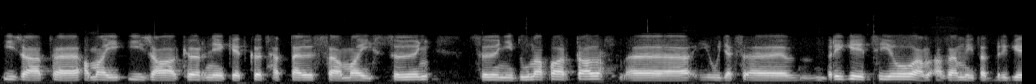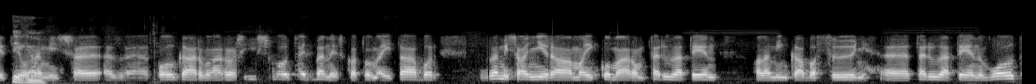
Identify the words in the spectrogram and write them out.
Izsát, a mai Izsa környékét köthette össze a mai szőny, Szőnyi Dunaparttal, ugye Brigéció, az említett Brigéció Igen. nem is, ez polgárváros is volt egyben, és katonai tábor, ez nem is annyira a mai Komárom területén, hanem inkább a Szőny területén volt,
